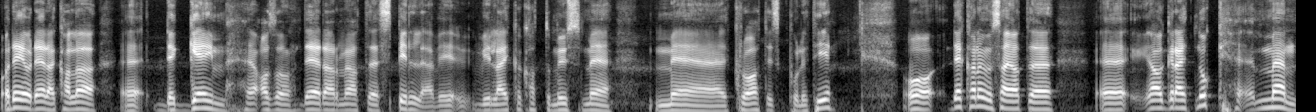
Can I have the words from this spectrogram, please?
Og det er jo det de kaller uh, the game, altså det der med at eh, spillet Vi, vi leker katt og mus med, med kroatisk politi. Og det kan jeg jo si at eh, eh, ja, greit nok, men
